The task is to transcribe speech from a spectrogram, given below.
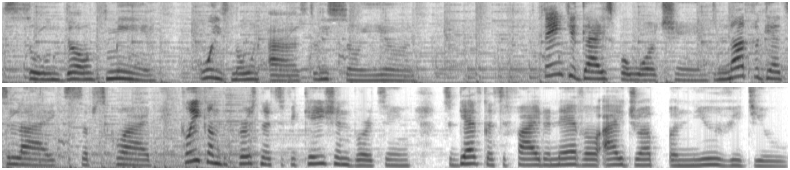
Sun Dong-min, who is known as Lee Se-young. Thank you guys for watching. Do not forget to like, subscribe, click on the post notification button to get notified whenever I drop a new video.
